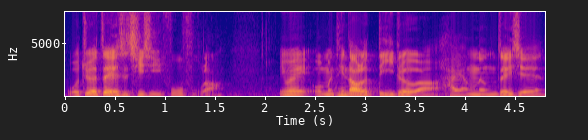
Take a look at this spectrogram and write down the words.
我觉得这也是起起伏伏啦。因为我们听到了地热啊、海洋能这些，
